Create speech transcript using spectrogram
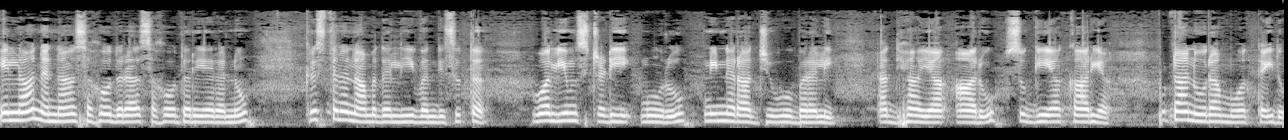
ಎಲ್ಲ ನನ್ನ ಸಹೋದರ ಸಹೋದರಿಯರನ್ನು ಕ್ರಿಸ್ತನ ನಾಮದಲ್ಲಿ ವಂದಿಸುತ್ತಾ ವಾಲ್ಯೂಮ್ ಸ್ಟಡಿ ಮೂರು, ನಿನ್ನ ರಾಜ್ಯವು ಬರಲಿ. ಅಧ್ಯಾಯ ಆರು, ಸುಗ್ಗಿಯ ಕಾರ್ಯ. ಪುಟ ನೂರ ಮೂವತ್ತೈದು.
